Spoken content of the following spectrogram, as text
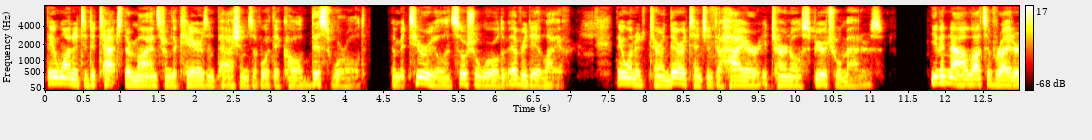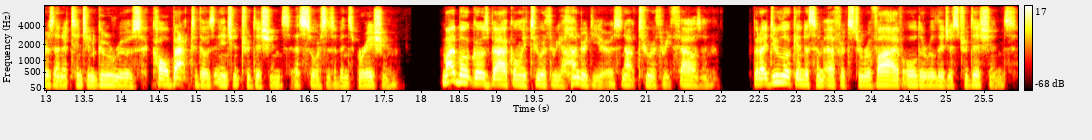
They wanted to detach their minds from the cares and passions of what they called this world, the material and social world of everyday life, they wanted to turn their attention to higher, eternal, spiritual matters. Even now, lots of writers and attention gurus call back to those ancient traditions as sources of inspiration. My book goes back only two or three hundred years, not two or three thousand. But I do look into some efforts to revive older religious traditions.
